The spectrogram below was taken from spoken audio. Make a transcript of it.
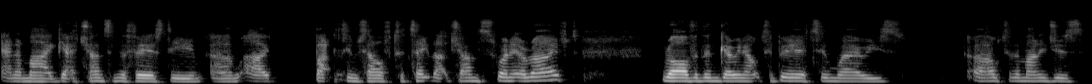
and I might get a chance in the first team, and I backed himself to take that chance when it arrived, rather than going out to Burton where he's out of the manager's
